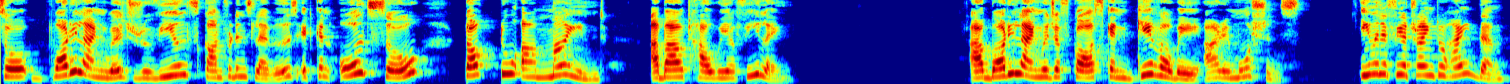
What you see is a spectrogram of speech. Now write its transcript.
So, body language reveals confidence levels. It can also talk to our mind about how we are feeling. Our body language, of course, can give away our emotions, even if we are trying to hide them.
